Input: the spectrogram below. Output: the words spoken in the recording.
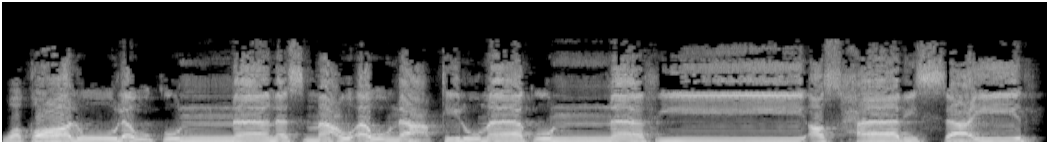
وَقَالُوا لَوْ كُنَّا نَسْمَعُ أَوْ نَعْقِلُ مَا كُنَّا فِي أَصْحَابِ السَّعِيرِ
